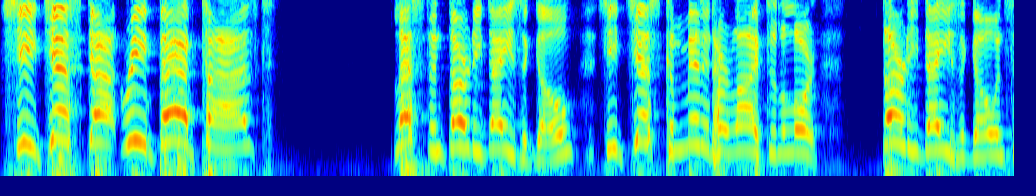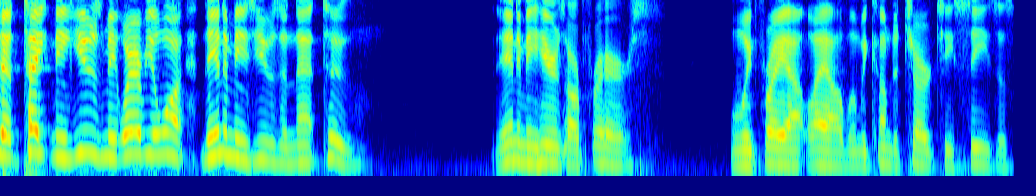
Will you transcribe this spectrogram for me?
She just got rebaptized less than 30 days ago. She just committed her life to the Lord. 30 days ago and said, Take me, use me wherever you want. The enemy's using that too. The enemy hears our prayers. When we pray out loud, when we come to church, he sees us.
